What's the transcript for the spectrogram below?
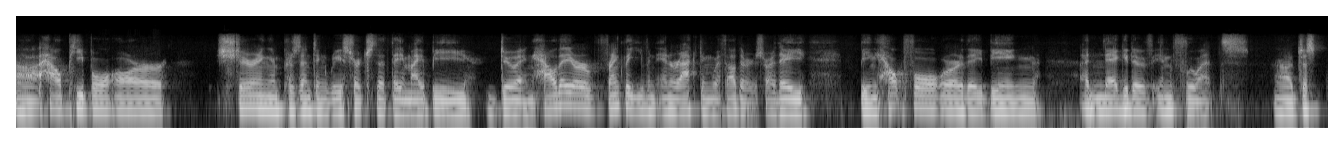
uh, how people are sharing and presenting research that they might be doing, how they are, frankly, even interacting with others. Are they being helpful or are they being a negative influence? Uh, just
